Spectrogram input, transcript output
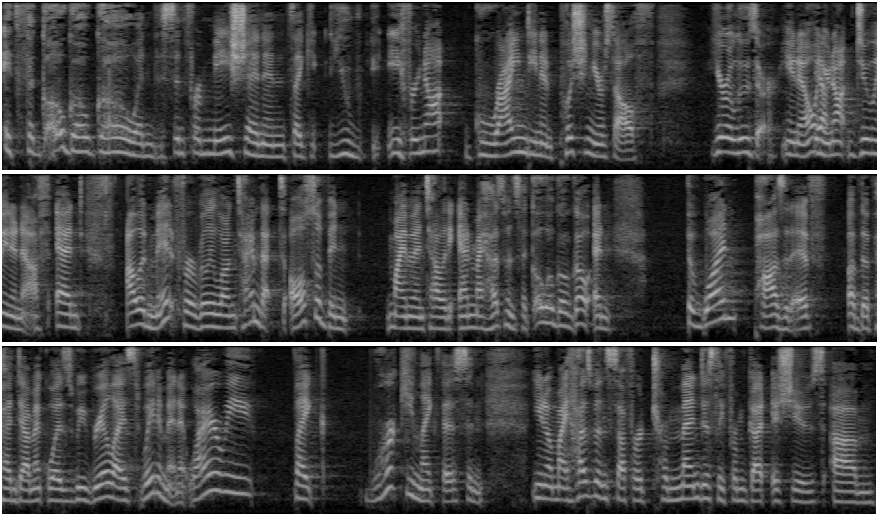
it's the go go go and this information and it's like you if you're not grinding and pushing yourself you're a loser, you know, and you're not doing enough. And I'll admit for a really long time, that's also been my mentality and my husband's like, go, go, go, go. And the one positive of the pandemic was we realized, wait a minute, why are we like working like this? And, you know, my husband suffered tremendously from gut issues um,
